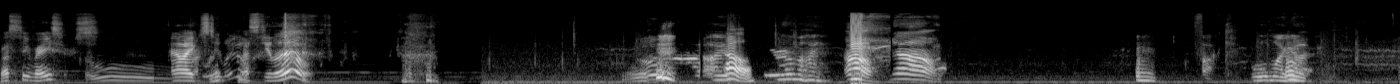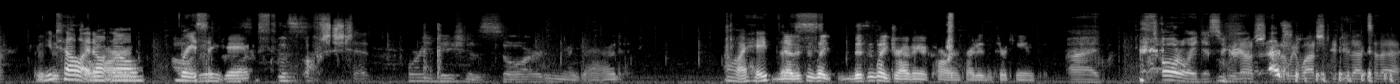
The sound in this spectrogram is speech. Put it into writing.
Rusty Racers. Ooh, I like Rusty Lou. Rusty Lou. Oh, I, Oh, Where am I? Oh no! fuck. Oh my Oh. god. This you is tell I don't hard. know Oh, racing this, games. This, Oh, oh this shit. orientation is so hard. Oh my god. Oh, I hate this. Yeah, this is like this is like driving a car in Friday the Thirteenth. I totally You disagree. know, Shadow, that. we watched you do that today.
